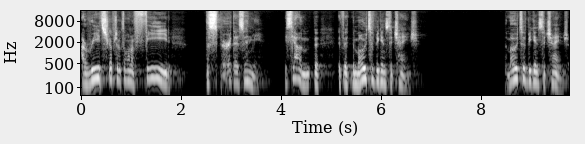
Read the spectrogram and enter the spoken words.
I read Scripture because I want to feed the Spirit that's in me. You see how the, the the, the motive begins to change. The motive begins to change.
